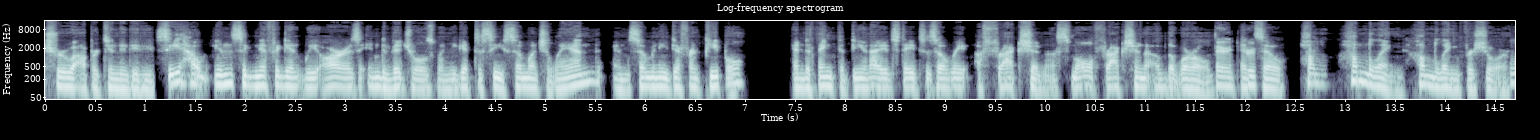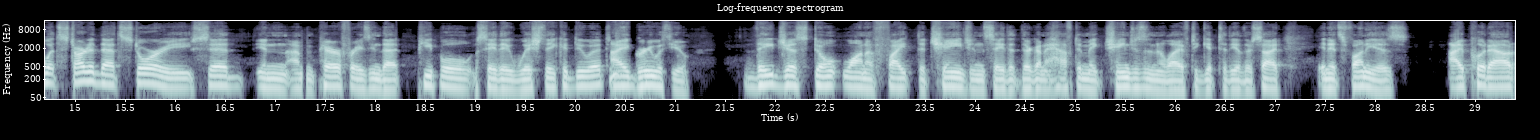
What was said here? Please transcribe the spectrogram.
True opportunity to see how insignificant we are as individuals when you get to see so much land and so many different people. And to think that the United States is only a fraction, a small fraction of the world. Very true. And so hum- humbling, humbling for sure. What started that story said in, I'm paraphrasing, that people say they wish they could do it. I agree with you they just don't want to fight the change and say that they're going to have to make changes in their life to get to the other side. And it's funny is I put out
